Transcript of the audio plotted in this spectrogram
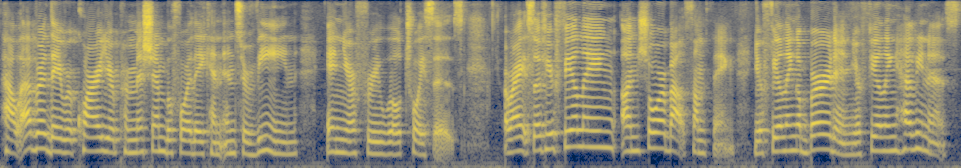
However, they require your permission before they can intervene in your free will choices. All right, so if you're feeling unsure about something, you're feeling a burden, you're feeling heaviness,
